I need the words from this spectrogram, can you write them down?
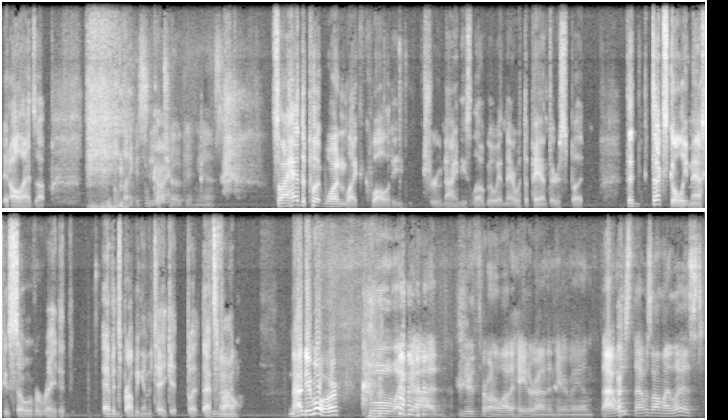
it all adds up. The legacy of choking. Yes. So I had to put one like quality true '90s logo in there with the Panthers, but the Ducks goalie mask is so overrated. Evan's probably going to take it, but that's fine. Not anymore. Oh my god, you're throwing a lot of hate around in here, man. That was that was on my list.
